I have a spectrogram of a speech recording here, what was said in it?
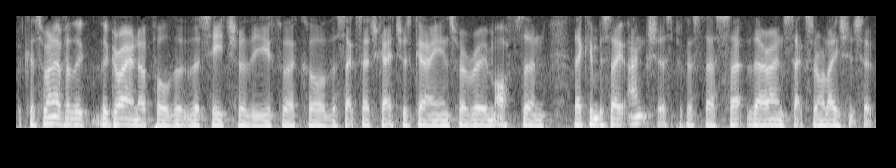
Because whenever the, the grown up or the, the teacher, the youth worker, or the sex educator is going into a room, often they can be so anxious because their se- their own sex and relationship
